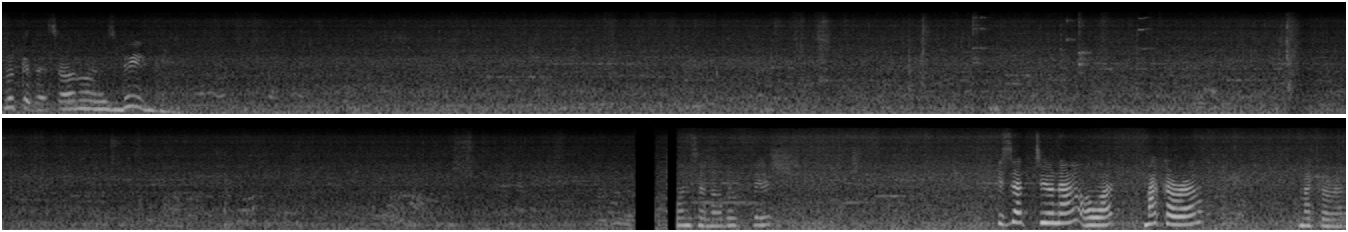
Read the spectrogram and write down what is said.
Look at that salmon, it's big. Wants another fish. Is that tuna or what? Mackerel? Mackerel.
